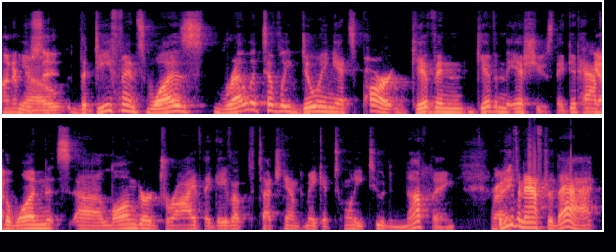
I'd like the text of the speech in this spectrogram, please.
yep. 100%. You know, the defense was relatively doing its part given given the issues. They did have yep. the one uh, longer drive they gave up the touchdown to make it 22 to nothing. Right. But even after that,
